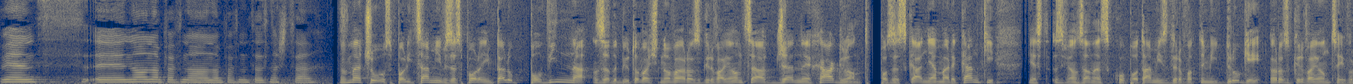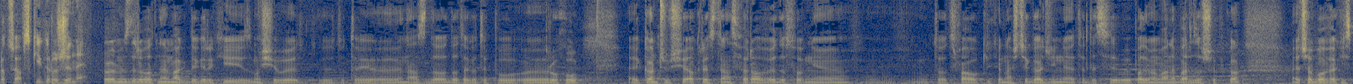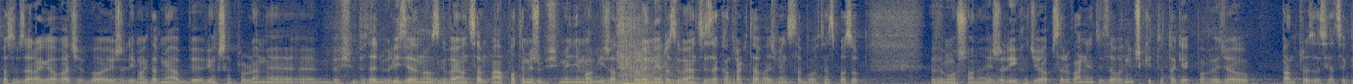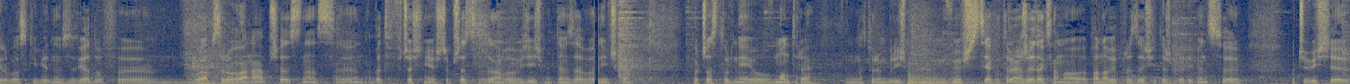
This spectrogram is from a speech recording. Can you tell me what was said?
więc y, no, na, pewno, na pewno to jest nasz cel. W meczu z Policami w zespole Impelu powinna zadebiutować nowa rozgrywająca Jenny Haglund. Pozyskanie Amerykanki jest związane z kłopotami zdrowotnymi drugiej rozgrywającej wrocławskiej drużyny. Problemy zdrowotne Magdy Gryki zmusiły y, tutaj y, nas do, do tego typu y, ruchu. Kończył się okres transferowy, dosłownie to trwało kilkanaście godzin. Te decyzje były podejmowane bardzo szybko. Trzeba było w jakiś sposób zareagować, bo jeżeli Magda miałaby większe problemy, byśmy wtedy byli z jedną rozgrywającą, a potem już byśmy nie mogli żadnej kolejnej rozgrywającej zakontraktować, więc to było w ten sposób wymuszone. Jeżeli chodzi o obserwowanie tej zawodniczki, to tak jak powiedział pan prezes Jacek Grabowski w jednym z wywiadów, y, była obserwowana przez nas, y, nawet wcześniej jeszcze przedsezonowo widzieliśmy tę zawodniczkę podczas turnieju w Montre, na którym byliśmy my wszyscy jako trenerzy, tak samo panowie prezesi też byli, więc y, oczywiście y,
